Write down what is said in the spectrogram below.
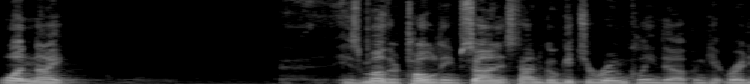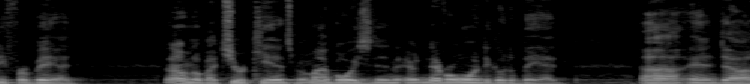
one night his mother told him, Son, it's time to go get your room cleaned up and get ready for bed. I don't know about your kids, but my boys didn't, er, never wanted to go to bed. Uh, and uh,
